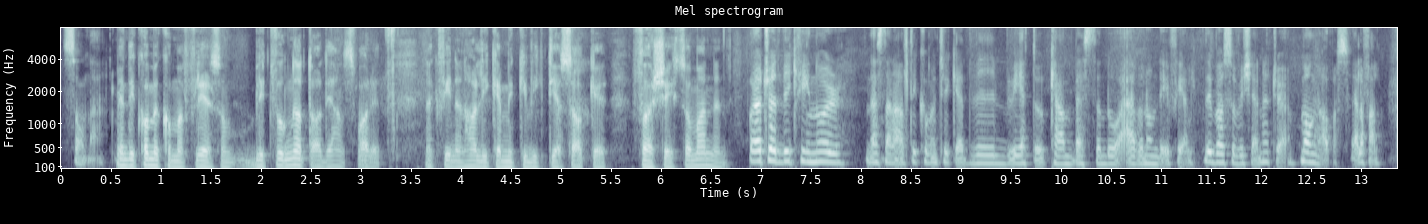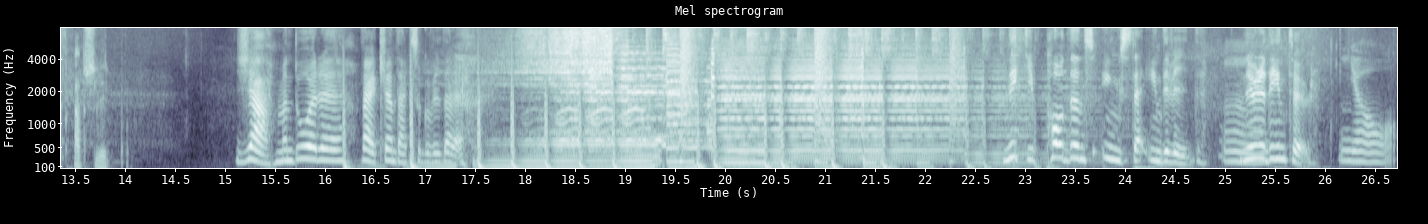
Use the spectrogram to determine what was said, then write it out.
sådana. Men det kommer komma fler som blir tvungna att ta det ansvaret när kvinnan har lika mycket viktiga saker för sig som mannen. Och jag tror att vi kvinnor nästan alltid kommer tycka att vi vet och kan bäst ändå, även om det är fel. Det är bara så vi känner tror jag, många av oss i alla fall. Absolut. Ja, men då är det verkligen dags att gå vidare. Nicky, poddens yngsta individ. Mm. Nu är det din tur. Ja.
